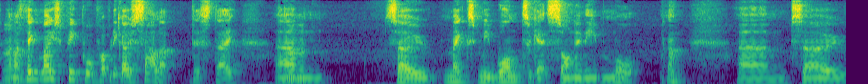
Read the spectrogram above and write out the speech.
and I think most people will probably go Salah this day. Um, So makes me want to get Son in even more. um, so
